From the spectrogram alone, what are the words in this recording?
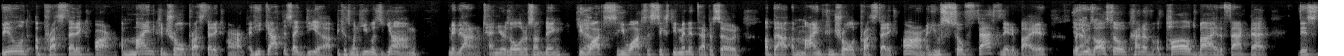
build a prosthetic arm, a mind controlled prosthetic arm. And he got this idea because when he was young, maybe I don't know, 10 years old or something, he Yeah. watched he watched a 60 minutes episode about a mind controlled prosthetic arm and he was so fascinated by it, but Yeah. he was also kind of appalled by the fact that this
